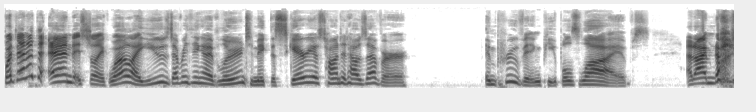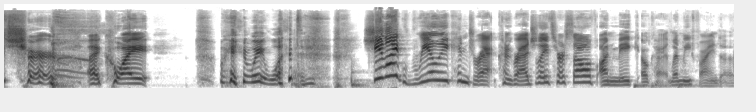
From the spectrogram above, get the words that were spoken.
But then at the end, it's like, well, I used everything I've learned to make the scariest haunted house ever, improving people's lives. And I'm not sure I quite. Wait, wait, what? She like really congra- congratulates herself on make. Okay, let me find a.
